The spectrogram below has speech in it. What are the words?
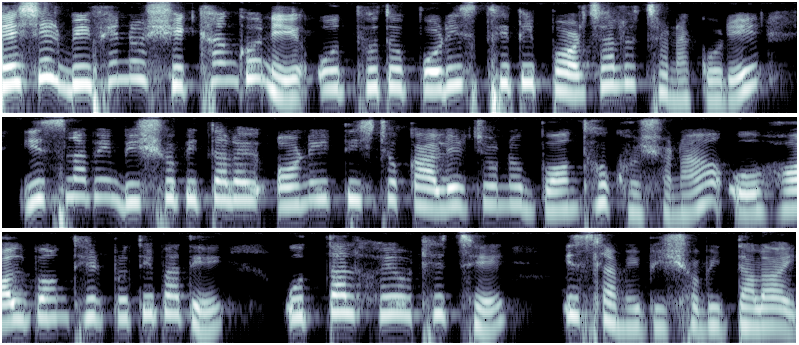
দেশের বিভিন্ন শিক্ষাঙ্গনে উদ্ভূত পরিস্থিতি পর্যালোচনা করে ইসলামী বিশ্ববিদ্যালয় অনির্দিষ্টকালের জন্য বন্ধ ঘোষণা ও হল বন্ধের প্রতিবাদে উত্তাল হয়ে উঠেছে ইসলামী বিশ্ববিদ্যালয়।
